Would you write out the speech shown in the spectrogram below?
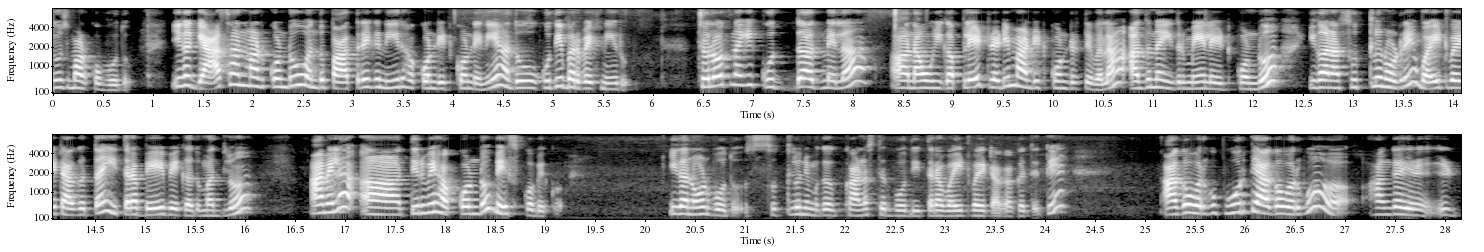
ಯೂಸ್ ಮಾಡ್ಕೋಬೋದು. ಈಗ ಗ್ಯಾಸ್ ಆನ್ ಮಾಡಿಕೊಂಡು ಒಂದು ಪಾತ್ರೆಗೆ ನೀರು ಹಾಕ್ಕೊಂಡು ಇಟ್ಕೊಂಡೇನಿ. ಅದು ಕುದಿ ಬರ್ಬೇಕು ನೀರು. ಚಲೋತ್ನಾಗಿ ಕುದ್ದಾದ್ಮೇಲೆ ನಾವು ಈಗ ಪ್ಲೇಟ್ ರೆಡಿ ಮಾಡಿ ಇಟ್ಕೊಂಡಿರ್ತೀವಲ್ಲ ಅದನ್ನು ಇದ್ರ ಮೇಲೆ ಇಟ್ಕೊಂಡು, ಈಗ ನಾನು ಸುತ್ತಲೂ ನೋಡ್ರಿ ವೈಟ್ ವೈಟ್ ಆಗುತ್ತಾ, ಈ ಥರ ಬೇಯಬೇಕದು ಮೊದಲು. ಆಮೇಲೆ ತಿರುವಿ ಹಾಕ್ಕೊಂಡು ಬೇಯಿಸ್ಕೋಬೇಕು. ಈಗ ನೋಡ್ಬೋದು, ಸುತ್ತಲೂ ನಿಮಗೆ ಕಾಣಿಸ್ತಿರ್ಬೋದು ಈ ಥರ ವೈಟ್ ವೈಟ್ ಆಗಾಕತ್ತೈತಿ. ಆಗೋವರೆಗೂ, ಪೂರ್ತಿ ಆಗೋವರೆಗೂ ಹಂಗೆ ಇಡ್,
